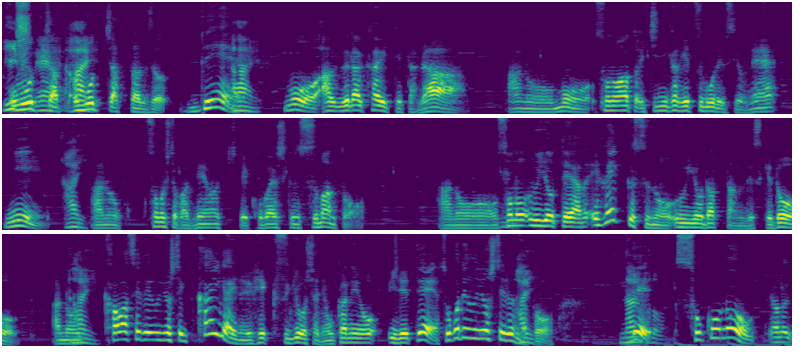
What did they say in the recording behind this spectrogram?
いいね、思っちゃった、はい、思っちゃったんですよ。で、はい、もうあぐらかいてたら、あの、もうその後1、2ヶ月後ですよね。に、はい、あの、その人が電話来て小林くんすまんと。あの、その運用って、あの、FX の運用だったんですけど、あの、はい、為替で運用して海外の FX 業者にお金を入れて、そこで運用してるんだと。はい、なるほど。で、そこの、あの、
